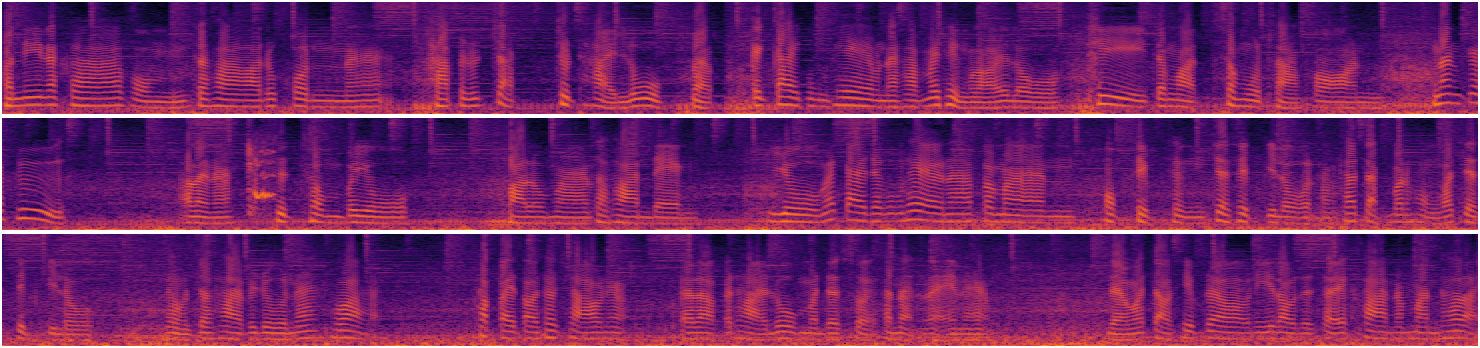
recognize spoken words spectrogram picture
วันนี้นะครับผมจะพาทุกคนนะฮะพาไปรู้จักจุดถ่ายรูปแบบใกล้ๆกรุงเทพนะครับ ไม่ถึงร้อยโลที่จังหวัดสมุทรสาคร นั่นก็คืออะไรนะ จุดชมวิวปาโลมาสะพานแดง อยู่ไม่ไกลจากกรุงเทพนะ ประมาณ 60ถึง70 กิโลนะถ้าจากบ้านผมก็ 70 กิโลเดี๋ยวผมจะพาไปดูนะว่า ถ้าไปตอนเช้าๆเนี่ยเวลาไปถ่ายรูปมันจะสวยขนาดไหนนะครับเดี๋ยวมาจากทริปเรานี้เราจะใช้ค่าน้ำมันเท่าไหร่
